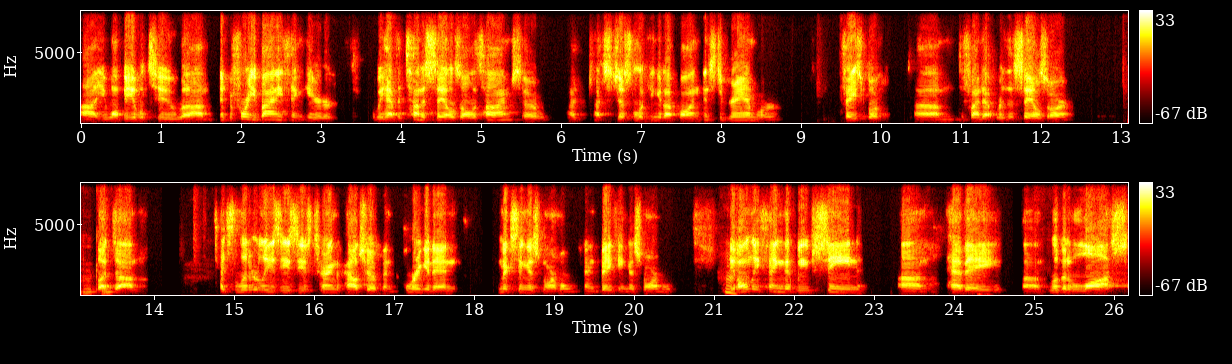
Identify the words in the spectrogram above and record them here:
Uh, you won't be able to. Um, and before you buy anything here, we have a ton of sales all the time. So I, I suggest looking it up on Instagram or Facebook um, to find out where the sales are. Okay. But um, it's literally as easy as tearing the pouch open, pouring it in, mixing as normal, and baking as normal. Hmm. The only thing that we've seen um, have a uh, little bit of loss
